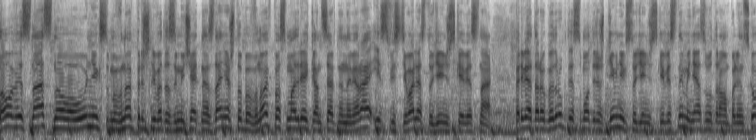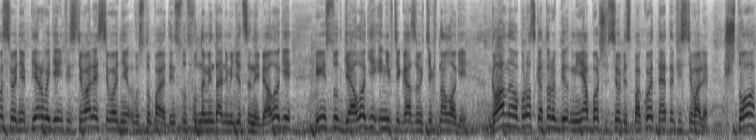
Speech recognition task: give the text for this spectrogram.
Снова весна, снова Уникс. Мы вновь пришли в это замечательное здание, чтобы вновь посмотреть концертные номера из фестиваля «Студенческая весна». Привет, дорогой друг, ты смотришь «Дневник студенческой весны». Меня зовут Роман Полинсков. Сегодня первый день фестиваля. Сегодня выступают Институт фундаментальной медицины и биологии и Институт геологии и нефтегазовых технологий. Главный вопрос, который меня больше всего беспокоит на этом фестивале. Что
